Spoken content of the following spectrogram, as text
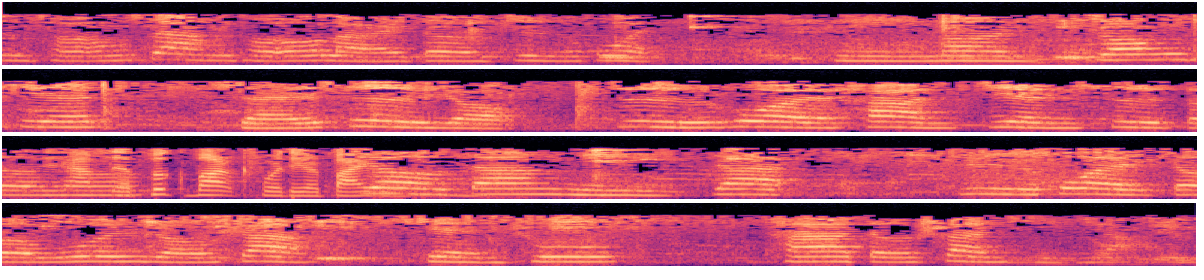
论从上头来的智慧，你们中间谁是有智慧和见识的 They have the bookmark for their Bible. 就当你在智慧的温柔上显出他的善行呀。中间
